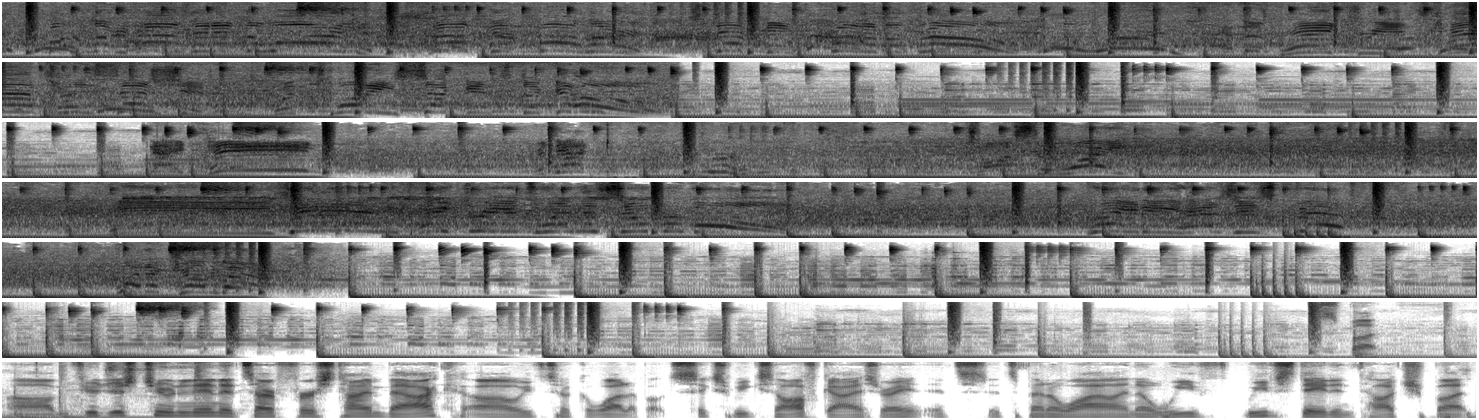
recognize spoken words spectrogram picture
just tuning in, it's our first time back. Uh, we've took a what about six weeks off, guys. Right? It's it's been a while. I know we've we've stayed in touch, but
